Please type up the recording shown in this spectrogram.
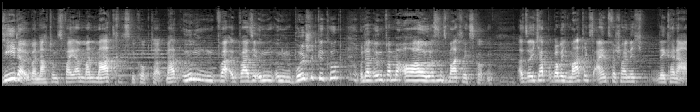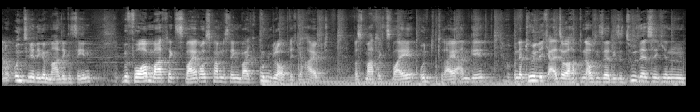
jeder Übernachtungsfeier man Matrix geguckt hat. Man hat irgendein, quasi irgendeinen Bullshit geguckt und dann irgendwann mal, oh, lass uns Matrix gucken. Also ich habe, glaube ich, Matrix 1 wahrscheinlich, ne, keine Ahnung, unzählige Male gesehen, bevor Matrix 2 rauskam. Deswegen war ich unglaublich gehypt, was Matrix 2 und 3 angeht. Und natürlich, also habe dann auch diese, diese zusätzlichen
